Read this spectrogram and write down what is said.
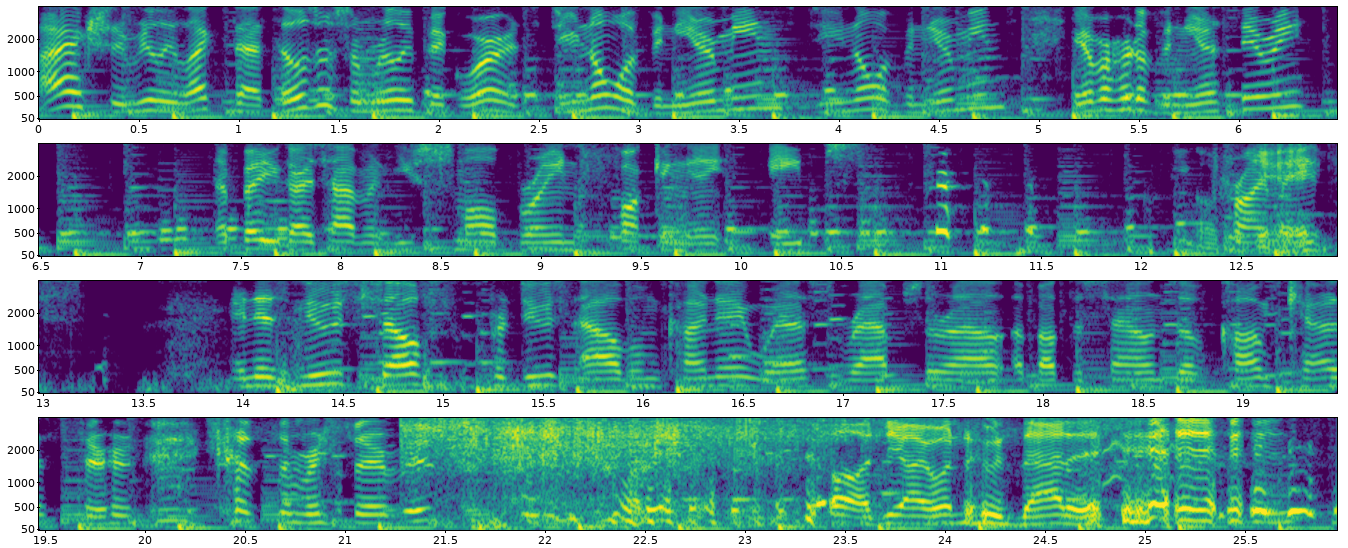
I actually really like that. Those are some really big words. Do you know what veneer means? Do you know what veneer means? You ever heard of veneer theory? I bet you guys haven't. You small brain fucking a- apes. You Okay. primates. In his new self-produced album, Kanye West raps around about the sounds of Comcast or customer service. oh, gee, I wonder who's that is.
